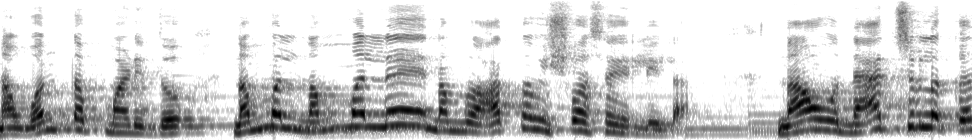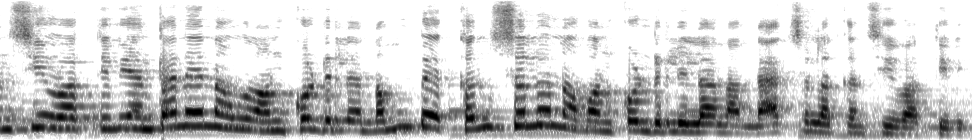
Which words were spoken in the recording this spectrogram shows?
ನಾವು ಒಂದು ತಪ್ಪು ಮಾಡಿದ್ದು ನಮ್ಮಲ್ಲಿ ನಮ್ಮಲ್ಲೇ ನಮ್ಮ ಆತ್ಮವಿಶ್ವಾಸ ಇರಲಿಲ್ಲ. ನಾವು ನ್ಯಾಚುರಲ್ ಕನ್ಸೀವ್ ಆಗ್ತೀವಿ ಅಂತಾನೆ ನಾವು ಅನ್ಕೊಂಡಿರಲಿಲ್ಲ. ನಂಬೆ ಕನ್ಸಲ್ಲೂ ನಾವು ಅನ್ಕೊಂಡಿರಲಿಲ್ಲ ನಾವು ನ್ಯಾಚುರಲ್ ಕನ್ಸೀವ್ ಆಗ್ತೀವಿ.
